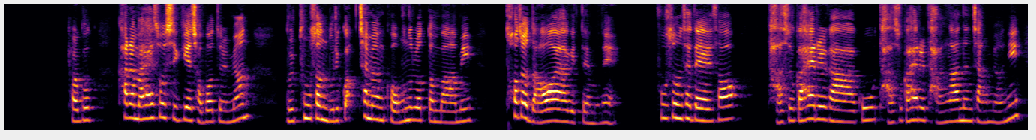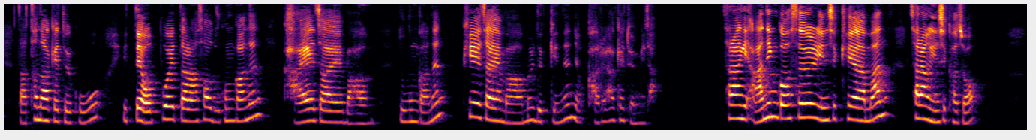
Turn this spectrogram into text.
결국 카르마 해소 시기에 접어들면 물풍선 물이 꽉 차면 그 억눌렀던 마음이 터져 나와야 하기 때문에 후손 세대에서 다수가 해를 가하고 다수가 해를 당하는 장면이 나타나게 되고 이때 업보에 따라서 누군가는 가해자의 마음, 누군가는 피해자의 마음을 느끼는 역할을 하게 됩니다. 사랑이 아닌 것을 인식해야만 사랑을 인식하죠.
